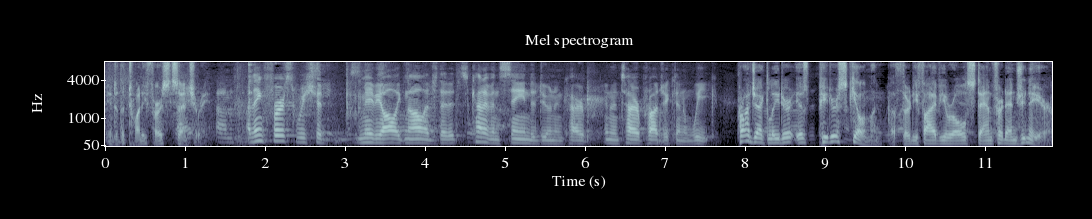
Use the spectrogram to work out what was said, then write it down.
into the 21st century. Um, I think first we should maybe all acknowledge that it's kind of insane to do an entire an entire project in a week. Project leader is Peter Skillman, a 35-year-old Stanford engineer.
